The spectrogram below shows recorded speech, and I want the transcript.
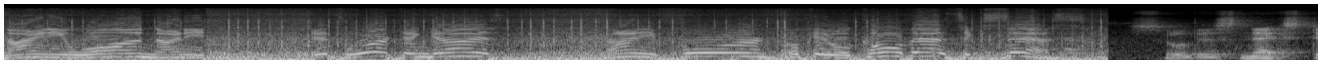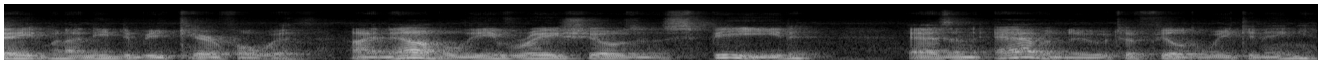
91, 90. It's working, guys. 94. Okay, we'll call that success. So this next statement I need to be careful with. I now believe ratios and speed as an avenue to field weakening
